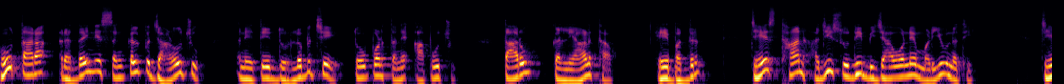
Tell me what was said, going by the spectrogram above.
હું તારા હૃદયને સંકલ્પ જાણું છું અને તે દુર્લભ છે તો પણ તને આપું છું. તારું કલ્યાણ થાવ. હે ભદ્ર, જે સ્થાન હજી સુધી બીજાઓને મળ્યું નથી, જે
